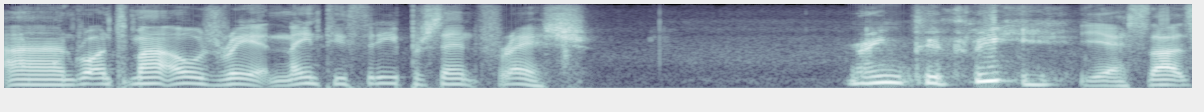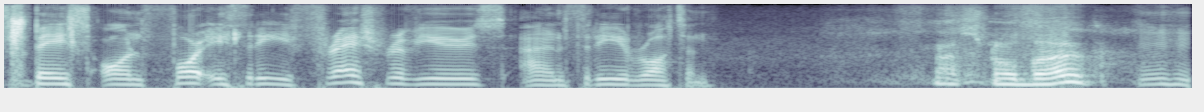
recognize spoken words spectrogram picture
and Rotten Tomatoes rate it 93% fresh. 93. Yes, that's based on 43 fresh reviews and 3 rotten. That's no bad. hmm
